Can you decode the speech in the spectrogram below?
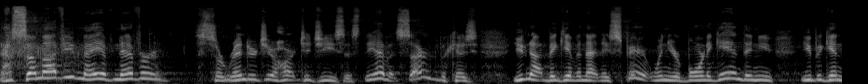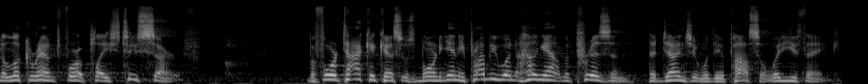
Now, some of you may have never surrendered your heart to Jesus. You haven't served because you've not been given that new spirit. When you're born again, then you, you begin to look around for a place to serve. Before Tychicus was born again, he probably wouldn't have hung out in the prison, the dungeon with the apostle. What do you think?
